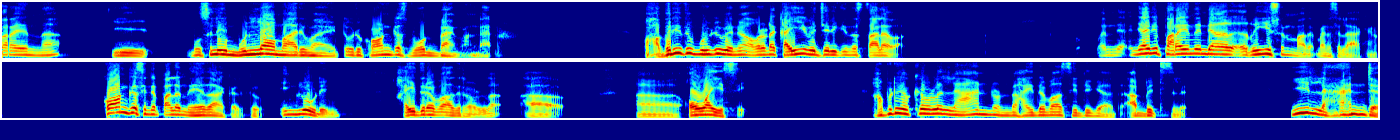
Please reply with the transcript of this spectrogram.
പറയുന്ന ഈ മുസ്ലിം മുല്ലാമാരുമായിട്ട് ഒരു കോൺഗ്രസ് വോട്ട് ബാങ്ക് ഉണ്ടായിരുന്നു. അവരിത് മുഴുവനും അവരുടെ കൈ വെച്ചിരിക്കുന്ന സ്ഥലമാണ്. ഞാൻ ഈ പറയുന്നതിന്റെ റീസൺ മനസ്സിലാക്കണം. കോൺഗ്രസിന്റെ പല നേതാക്കൾക്കും ഇൻക്ലൂഡിങ് ഹൈദരാബാദിലുള്ള ഒ ഐ സി അവിടെയൊക്കെയുള്ള ലാൻഡ് ഉണ്ട് ഹൈദരാബാദ് സിറ്റിക്കകത്ത് അബിറ്റ്സിൽ ഈ ലാൻഡ്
